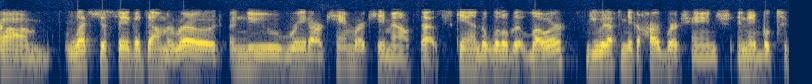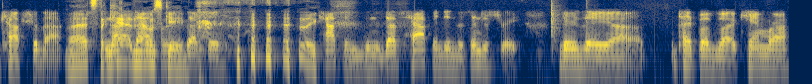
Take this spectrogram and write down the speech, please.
um, let's just say that down the road, a new radar camera came out that scanned a little bit lower. You would have to make a hardware change and able to capture that. That's the and cat that, and mouse game. That happened, and that's happened in this industry. There's a uh, type of uh, camera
